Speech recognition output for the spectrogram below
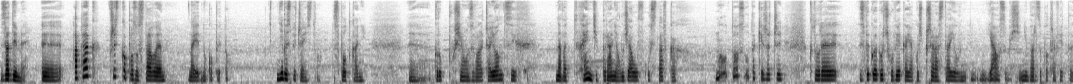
zadymy. Y, a tak wszystko pozostałe na jedno kopyto. Niebezpieczeństwo spotkań y, grup się zwalczających, nawet chęć brania udziału w ustawkach, no to są takie rzeczy, które zwykłego człowieka jakoś przerastają. Ja osobiście nie bardzo potrafię te,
